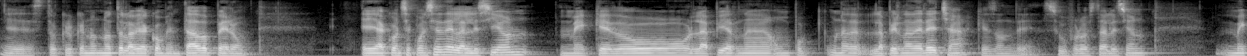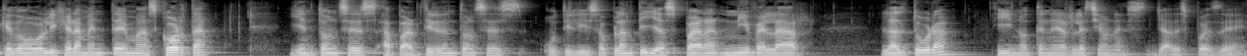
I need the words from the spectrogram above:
Esto creo que no, te lo había comentado, pero eh, a consecuencia de la lesión me quedó la pierna un una, la pierna derecha, que es donde sufro esta lesión, me quedó ligeramente más corta y entonces a partir de entonces utilizo plantillas para nivelar la altura y no tener lesiones ya después de,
